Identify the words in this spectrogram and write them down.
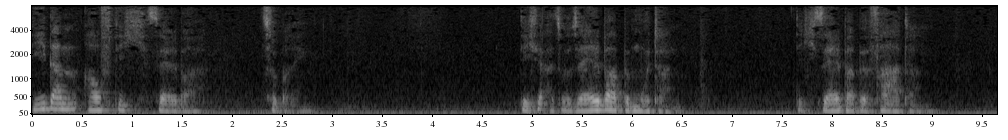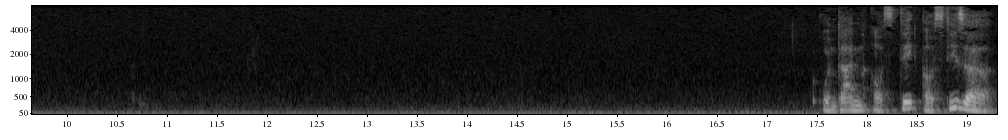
die dann auf dich selber zu bringen. Dich also selber bemuttern, dich selber bevatern. Und dann aus, de, aus dieser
